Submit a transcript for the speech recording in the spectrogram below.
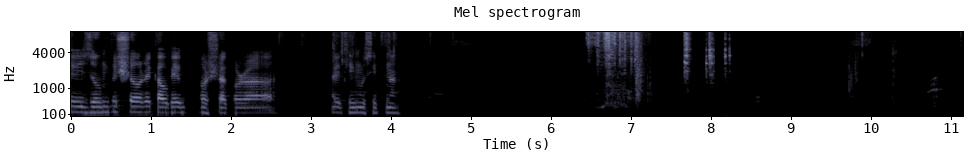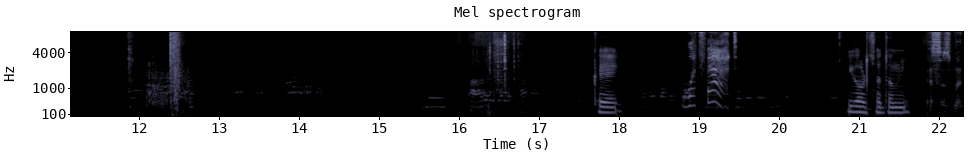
এই জম্বি শহরে কাউকে ভরসা করা আই থিঙ্ক উচিত না ওকে What's that? কি করছো তুমি This was my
